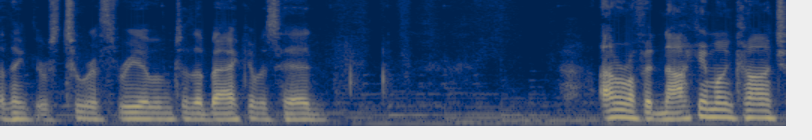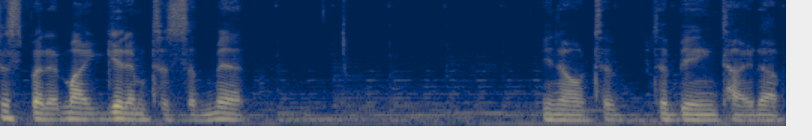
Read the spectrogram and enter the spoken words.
I think there's two or three of them to the back of his head. I don't know if it knock him unconscious, but it might get him to submit, you know, to, to being tied up.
